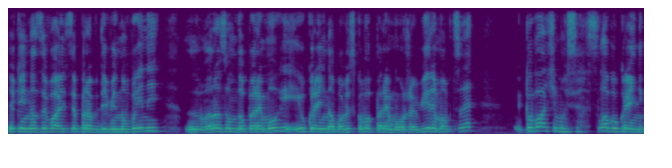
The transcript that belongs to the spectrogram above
який називається Правдиві новини. Разом до перемоги, і Україна обов'язково переможе. Віримо в це. Побачимося. Слава Україні!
